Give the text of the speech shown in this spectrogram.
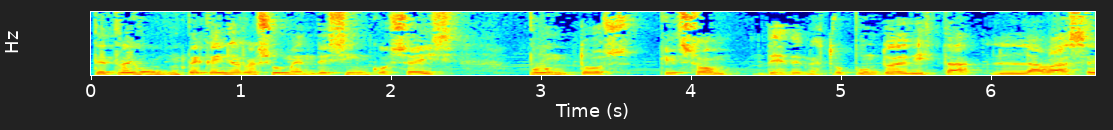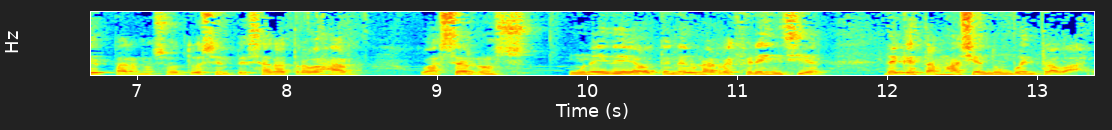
Te traigo un pequeño resumen de 5 o 6 puntos que son, desde nuestro punto de vista, la base para nosotros empezar a trabajar o hacernos una idea o tener una referencia de que estamos haciendo un buen trabajo.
